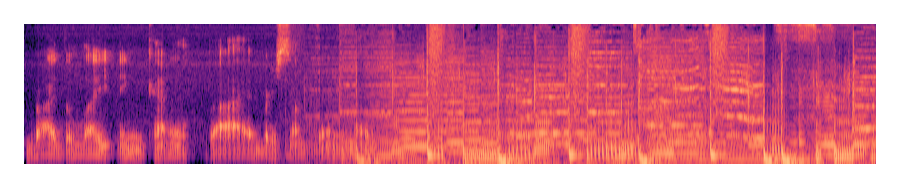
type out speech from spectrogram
ride the lightning kind of vibe or something. Like,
